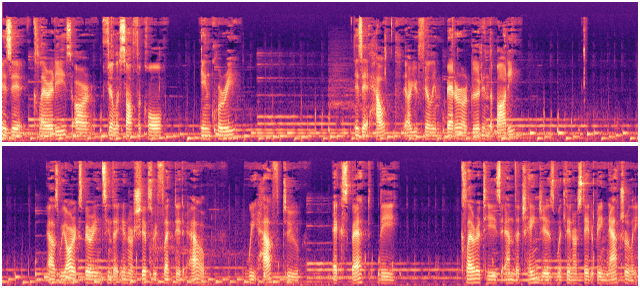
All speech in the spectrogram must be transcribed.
Is it clarities or philosophical inquiry? Is it health? Are you feeling better or good in the body? As we are experiencing the inner shifts reflected out, we have to expect the clarities and the changes within our state of being naturally.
